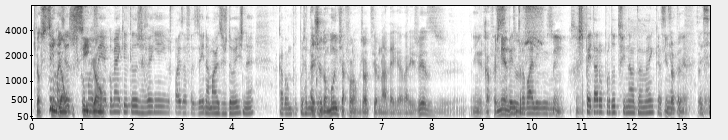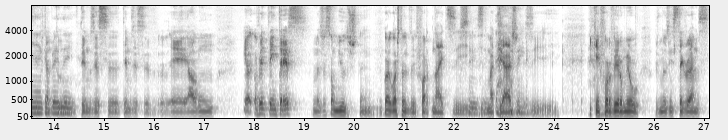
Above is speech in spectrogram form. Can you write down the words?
que eles Sim, mas sigam, eles, como, sigam vem- como é aquilo que eles veem os pais a fazer, ainda mais os dois, né? Acabam por depois também ajudam muito, já foram, já tiveram na adega várias vezes, eh, engarrafamentos. perceber o trabalho, Sim, sim. respeitar o produto final também, que assim Exatamente. é, exatamente. assim é que Portanto, aprendem. Temos esse, temos esse, é algum, é, obviamente tem interesse, mas já são miúdos, têm- agora gostam de Fortnites e, Sim, e sim. de maquilhagens e, e quem for ver o meu, os meus Instagrams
